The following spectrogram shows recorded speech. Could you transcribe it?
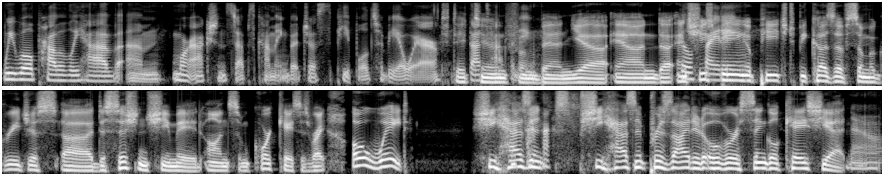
we will probably have um, more action steps coming, but just people to be aware. Stay That's tuned happening. from Ben. Yeah, and uh, and Still she's being impeached because of some egregious uh, decisions she made on some court cases. Right? Oh wait, she hasn't she hasn't presided over a single case yet. No.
